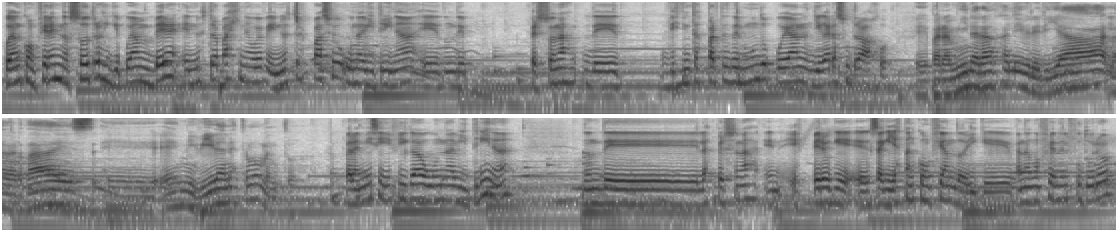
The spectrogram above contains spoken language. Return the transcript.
puedan confiar en nosotros y que puedan ver en nuestra página web, en nuestro espacio, una vitrina donde personas de distintas partes del mundo puedan llegar a su trabajo. Eh, para mí Naranja Librería, la verdad, es, eh, es mi vida en este momento. Para mí significa una vitrina donde las personas, espero que, o sea, que ya están confiando y que van a confiar en el futuro,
